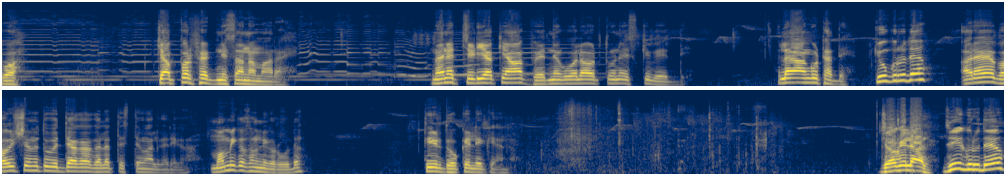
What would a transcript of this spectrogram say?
वाह क्या परफेक्ट निशाना मारा है। मैंने चिड़िया की आँख भेदने को बोला और तूने इसकी भेद दी। ले अंगूठा दे। क्यों गुरुदेव? अरे भविष्य में तू विद्या का गलत इस्तेमाल करेगा। मम्मी कसम नहीं करूँ तीर धोके लेके आना। जोगीलाल। जी गुरुदेव।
